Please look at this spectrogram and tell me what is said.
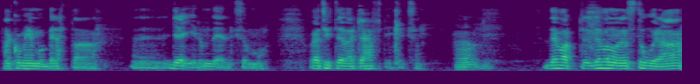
han kom hem och berättade eh, grejer om det liksom. Och, och jag tyckte det verkade häftigt liksom. Ja. Det var, det var nog den stora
